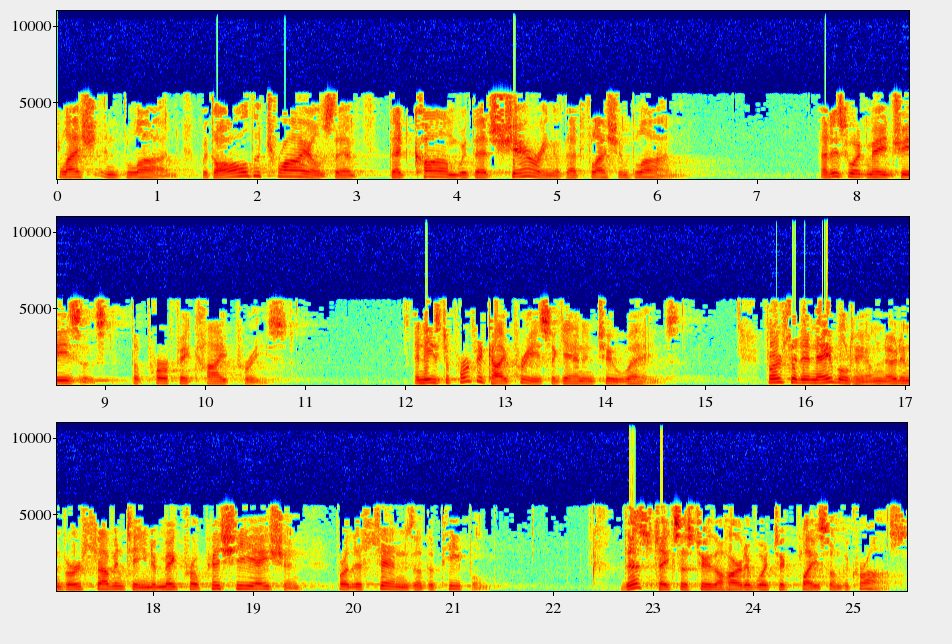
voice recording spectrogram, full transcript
flesh and blood with all the trials that, that come with that sharing of that flesh and blood. That is what made Jesus the perfect high priest. And he's the perfect high priest again in two ways. First, it enabled him, note in verse 17, to make propitiation for the sins of the people. This takes us to the heart of what took place on the cross.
